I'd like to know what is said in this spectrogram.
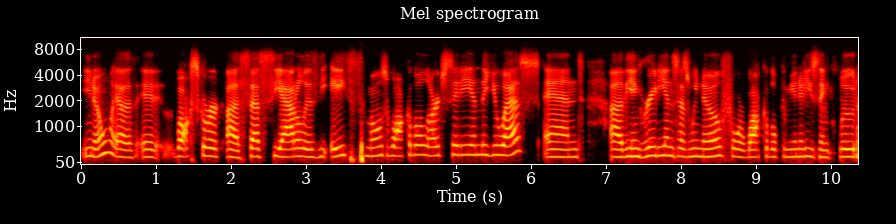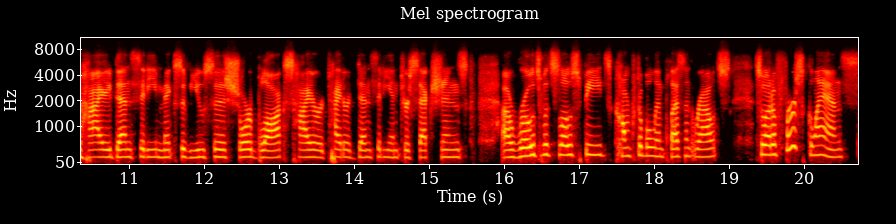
you know, uh, it, WalkScore uh, says Seattle is the eighth most walkable large city in the US. And uh, the ingredients, as we know, for walkable communities include high density mix of uses, short blocks, higher, tighter density intersections, uh, roads with slow speeds, comfortable and pleasant routes. So at a first glance,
